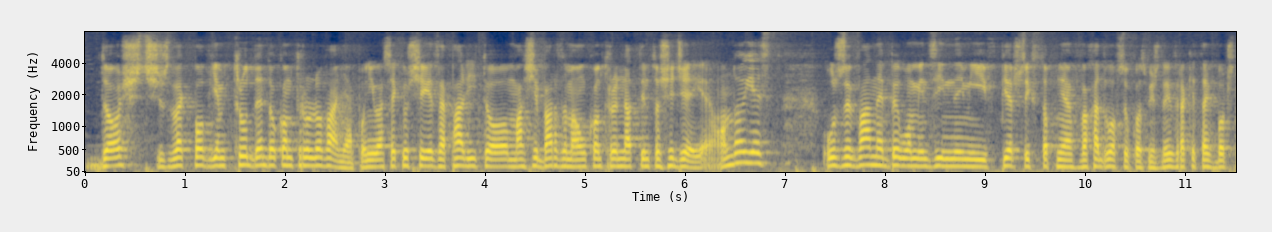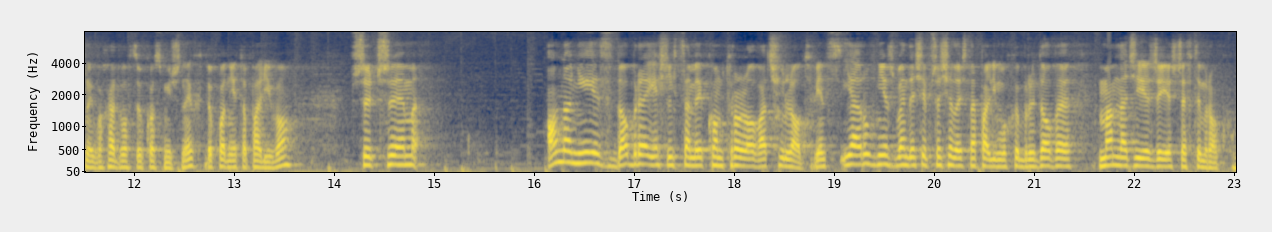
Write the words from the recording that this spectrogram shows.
dość, że tak powiem, trudne do kontrolowania, ponieważ jak już się je zapali, to ma się bardzo małą kontrolę nad tym, co się dzieje. Ono jest używane było m.in. w pierwszych stopniach wahadłowców kosmicznych, w rakietach bocznych wahadłowców kosmicznych, dokładnie to paliwo. Przy czym ono nie jest dobre, jeśli chcemy kontrolować lot, więc ja również będę się przesiadać na paliwo hybrydowe. Mam nadzieję, że jeszcze w tym roku.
